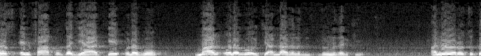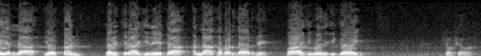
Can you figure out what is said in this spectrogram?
اس انفاق کا جہاد کے الگو مال الگو لگو کہ اللہ تعالی در کی انور سکی اللہ یہ تن کر چراجی نے اللہ خبردار دے پاش من جی کوئی شو شو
